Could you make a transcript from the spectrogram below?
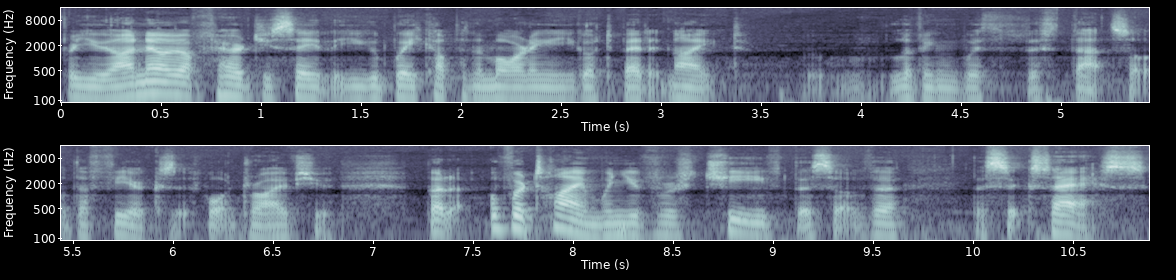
for you? I know I've heard you say that you wake up in the morning and you go to bed at night living with this, that sort of the fear because it's what drives you. But over time, when you've achieved the sort of the, the success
